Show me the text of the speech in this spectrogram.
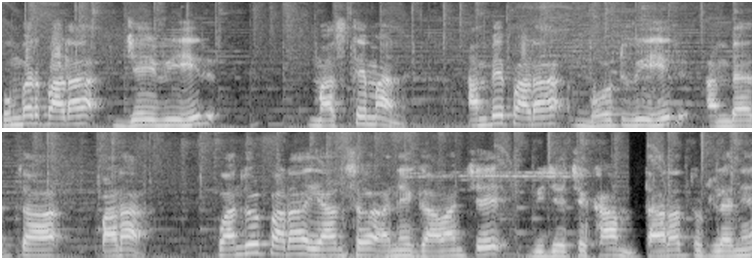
उंबरपाडा जे विहीर मास्तेमान आंबेपाडा भोटविहीर आंब्याचा पाडा वांजुळपाडा यांसह अनेक गावांचे विजेचे खांब तारा तुटल्याने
